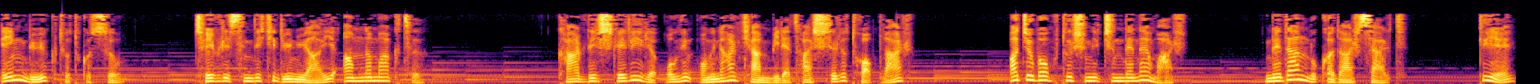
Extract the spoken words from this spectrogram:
en büyük tutkusu, çevresindeki dünyayı anlamaktı. Kardeşleriyle oyun oynarken bile taşları toplar, acaba bu taşın içinde ne var? Neden bu kadar sert? diye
